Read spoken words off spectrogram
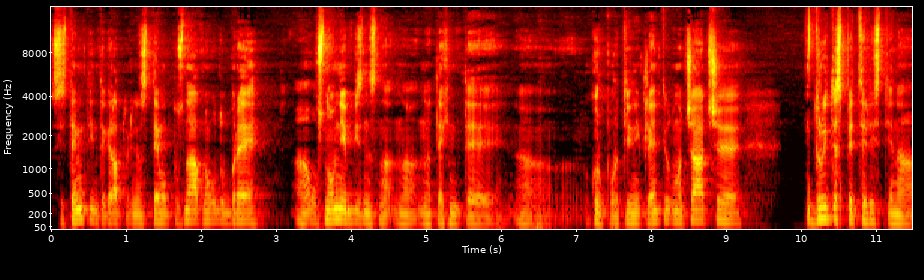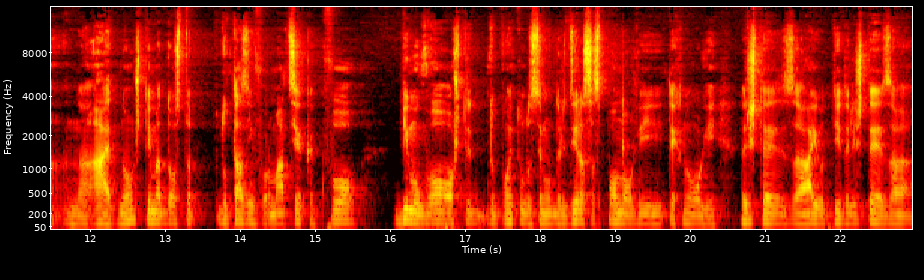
системните интегратори на система познават много добре а, основния бизнес на, на, на техните а, корпоративни клиенти, означава, че другите специалисти на, на А1 ще имат достъп до тази информация, какво би могло още допълнително да се модернизира с по-нови технологии. Дали ще е за IoT, дали ще е за,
